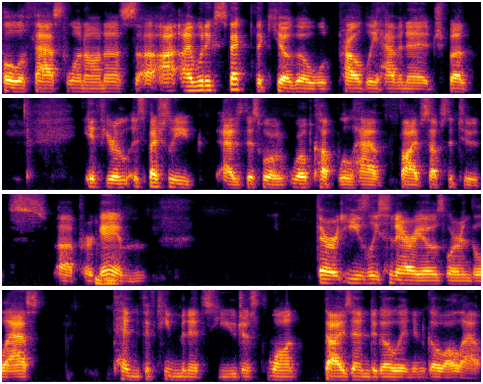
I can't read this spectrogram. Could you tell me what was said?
pull a fast one on us. I, I would expect the Kyogo will probably have an edge, but if you're especially as this World, World Cup will have five substitutes uh, per mm-hmm. game, there are easily scenarios where in the last 10, 15 minutes, you just want Daizen to go in and go all out.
